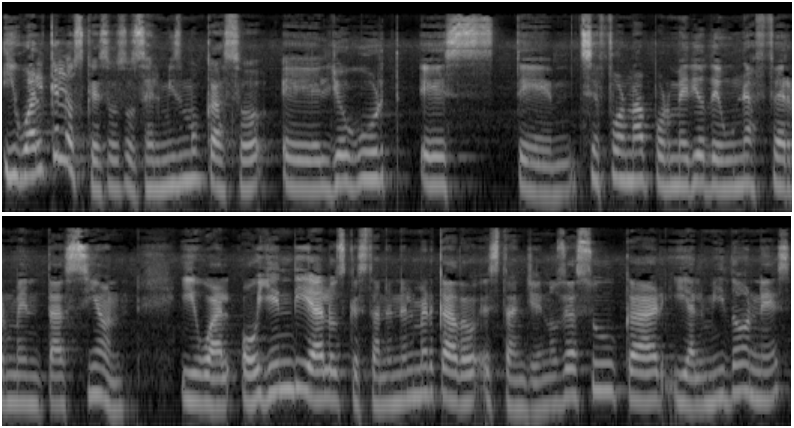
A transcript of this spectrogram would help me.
Igual que los quesos, o sea, el mismo caso, el yogurt este, se forma por medio de una fermentación. Igual, hoy en día los que están en el mercado están llenos de azúcar y almidones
